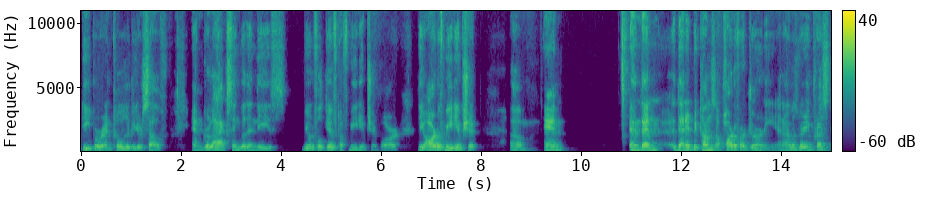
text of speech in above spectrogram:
deeper and closer to yourself and relaxing within these beautiful gift of mediumship or the art of mediumship. Um, and and then then it becomes a part of our journey. And i was very impressed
